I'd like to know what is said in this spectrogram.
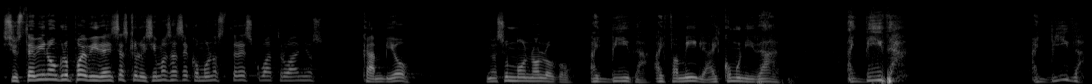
si usted vino a un grupo de evidencias que lo hicimos hace como unos 3, 4 años, cambió. No es un monólogo. Hay vida, hay familia, hay comunidad, hay vida. Hay vida.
